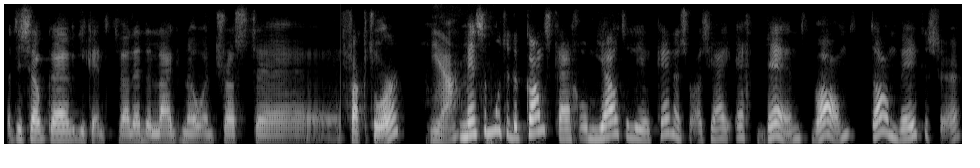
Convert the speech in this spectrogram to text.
Dat is ook, uh, je kent het wel, hè, de like, know and trust uh, factor. Ja. Mensen moeten de kans krijgen om jou te leren kennen zoals jij echt bent. Want dan weten ze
